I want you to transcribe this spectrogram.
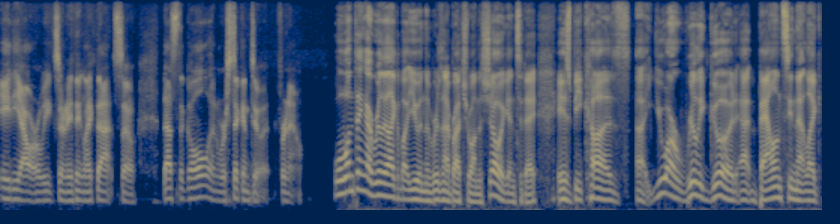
80 hour weeks or anything like that. So that's the goal and we're sticking to it for now. Well, one thing I really like about you, and the reason I brought you on the show again today, is because uh, you are really good at balancing that like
